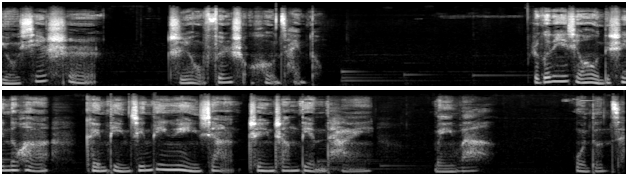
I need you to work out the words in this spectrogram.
有些事只有分手后才懂》。如果你也喜欢我的声音的话，可以点击订阅一下这一张电台，每晚我都在。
